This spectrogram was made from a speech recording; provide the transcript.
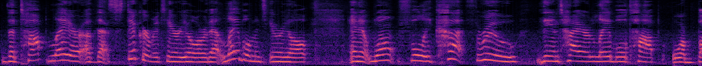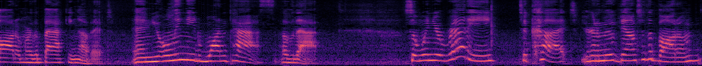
the top layer of that sticker material or that label material and it won't fully cut through the entire label top or bottom or the backing of it. And you only need one pass of that. So when you're ready to cut, you're going to move down to the bottom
